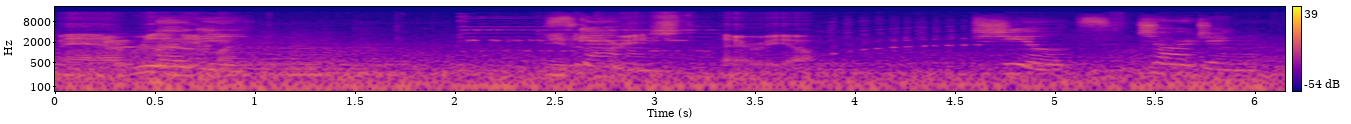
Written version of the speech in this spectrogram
Man, I really need my... Need a Scanning. priest. There we go. Shields charging.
